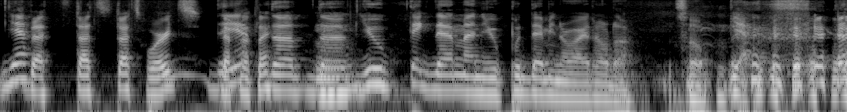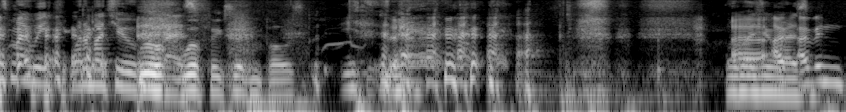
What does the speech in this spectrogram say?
Yeah, That that's that's words the- yeah, definitely. the the you take them and you put them in the right order. So yeah, that's my week. What about you We'll, guys? we'll fix it in post. what about Uh, you I, guys? I've been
